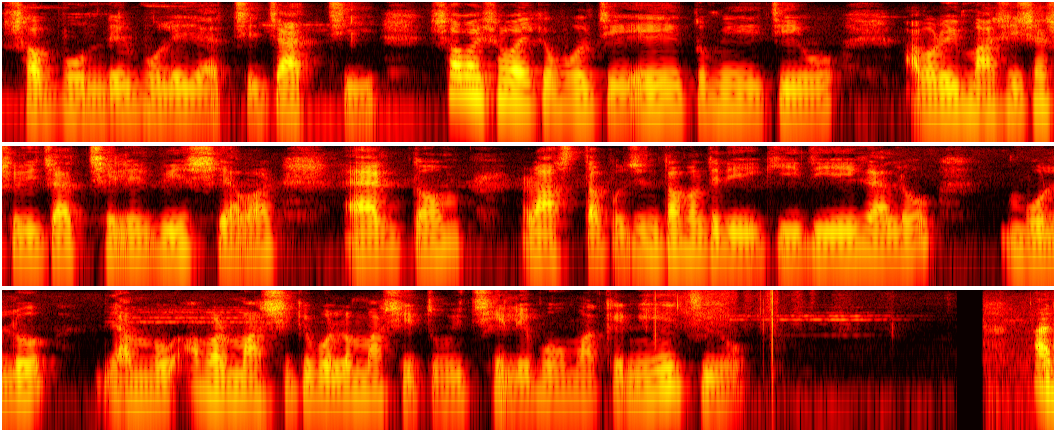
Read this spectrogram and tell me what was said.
সব বোনদের বলে যাচ্ছে, যাচ্ছি। সবাই সবাইকে বলছি, এ, তুমি যেও। আবার ওই মাসি শাশুড়ি যার ছেলের বিয়ে, সে আবার একদম রাস্তা পর্যন্ত আমাদের এগিয়ে দিয়ে গেল। বলল যে আমি আবার মাসিকে বললাম, মাসি, তুমি ছেলে বৌমাকে নিয়ে যেও। আর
